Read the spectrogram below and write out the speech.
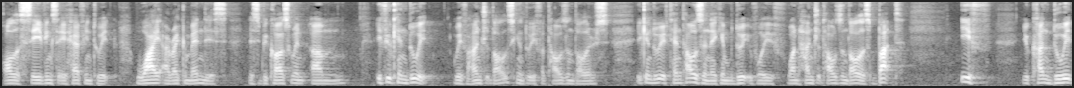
all the savings that you have into it. Why I recommend this is because when um, if you can do it with hundred dollars, you can do it for thousand dollars. You can do it with 10,000, You can do it with one hundred thousand dollars. But if you can't do it,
